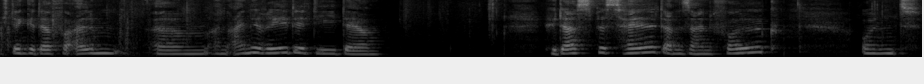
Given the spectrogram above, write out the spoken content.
Ich denke da vor allem ähm, an eine Rede, die der Hydaspes hält an sein Volk und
